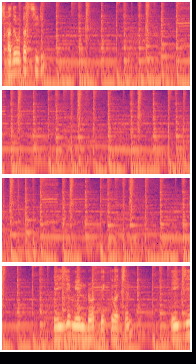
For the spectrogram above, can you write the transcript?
ছাদে ওঠার সিঁড়ি। এই যে মেন রোড দেখতে পাচ্ছেন, এই যে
